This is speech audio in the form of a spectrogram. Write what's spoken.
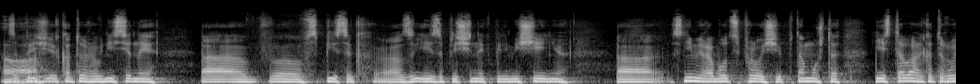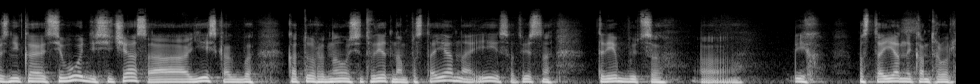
а -а -а. которые внесены а, в, в список а, и запрещены к перемещению. А, с ними работать проще, потому что есть товары, которые возникают сегодня, сейчас, а есть как бы, которые наносят вред нам постоянно, и, соответственно, требуется а, их постоянный контроль.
